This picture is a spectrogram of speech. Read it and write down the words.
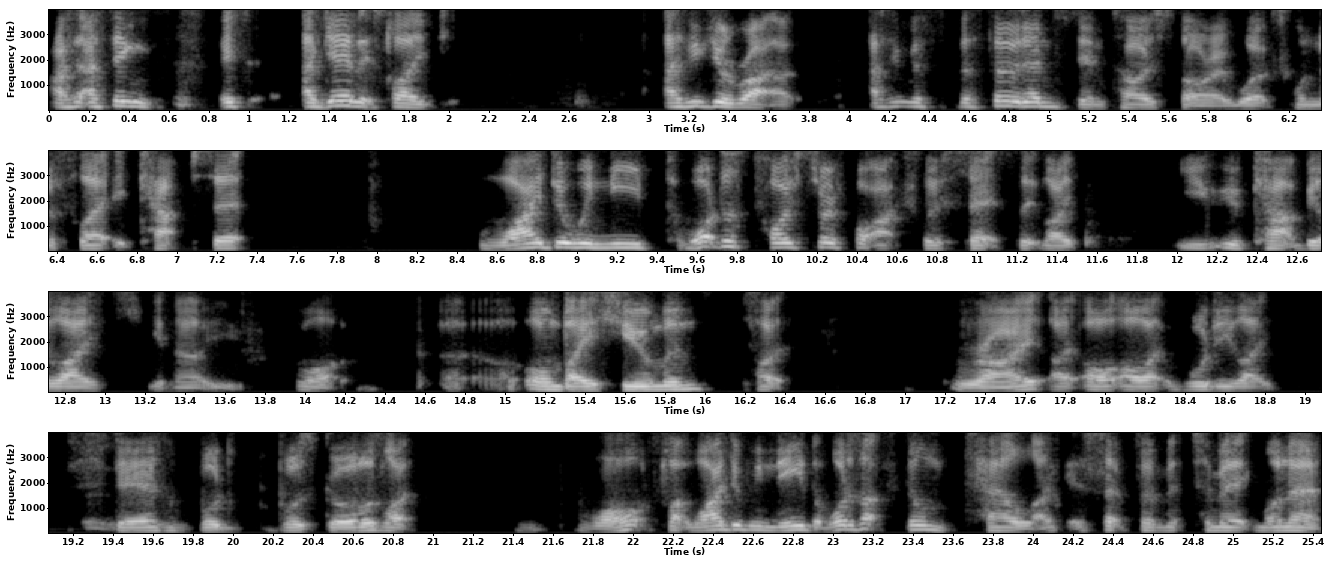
I, I think it's again, it's like I think you're right. I think the, the third entity in Toy Story works wonderfully. It caps it. Why do we need? What does Toy Story Four actually say? It's that like you you can't be like you know you, what uh, owned by a human. It's like right, like or, or like Woody like stares and Bud, Buzz goes like what? Like why do we need that? What does that film tell? Like except for to make money.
